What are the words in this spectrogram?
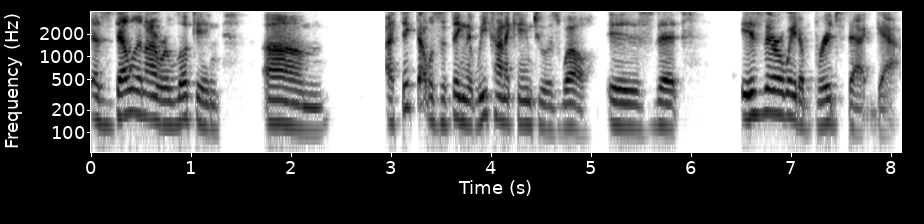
as Della and I were looking, um, I think that was the thing that we kind of came to as well is that is there a way to bridge that gap?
